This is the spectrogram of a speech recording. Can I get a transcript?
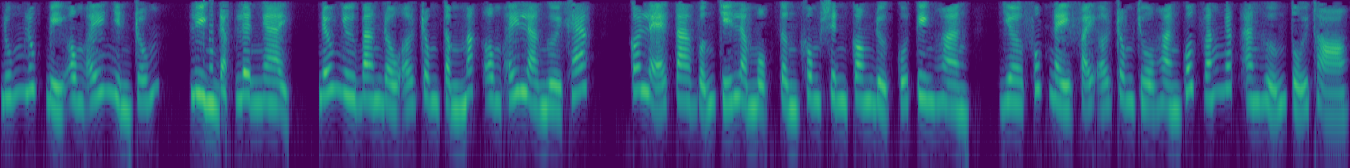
đúng lúc bị ông ấy nhìn trúng, liền đặt lên ngài, nếu như ban đầu ở trong tầm mắt ông ấy là người khác, có lẽ ta vẫn chỉ là một tầng không sinh con được của tiên hoàng, giờ phút này phải ở trong chùa Hoàng Quốc vắng ngắt an hưởng tuổi thọ.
